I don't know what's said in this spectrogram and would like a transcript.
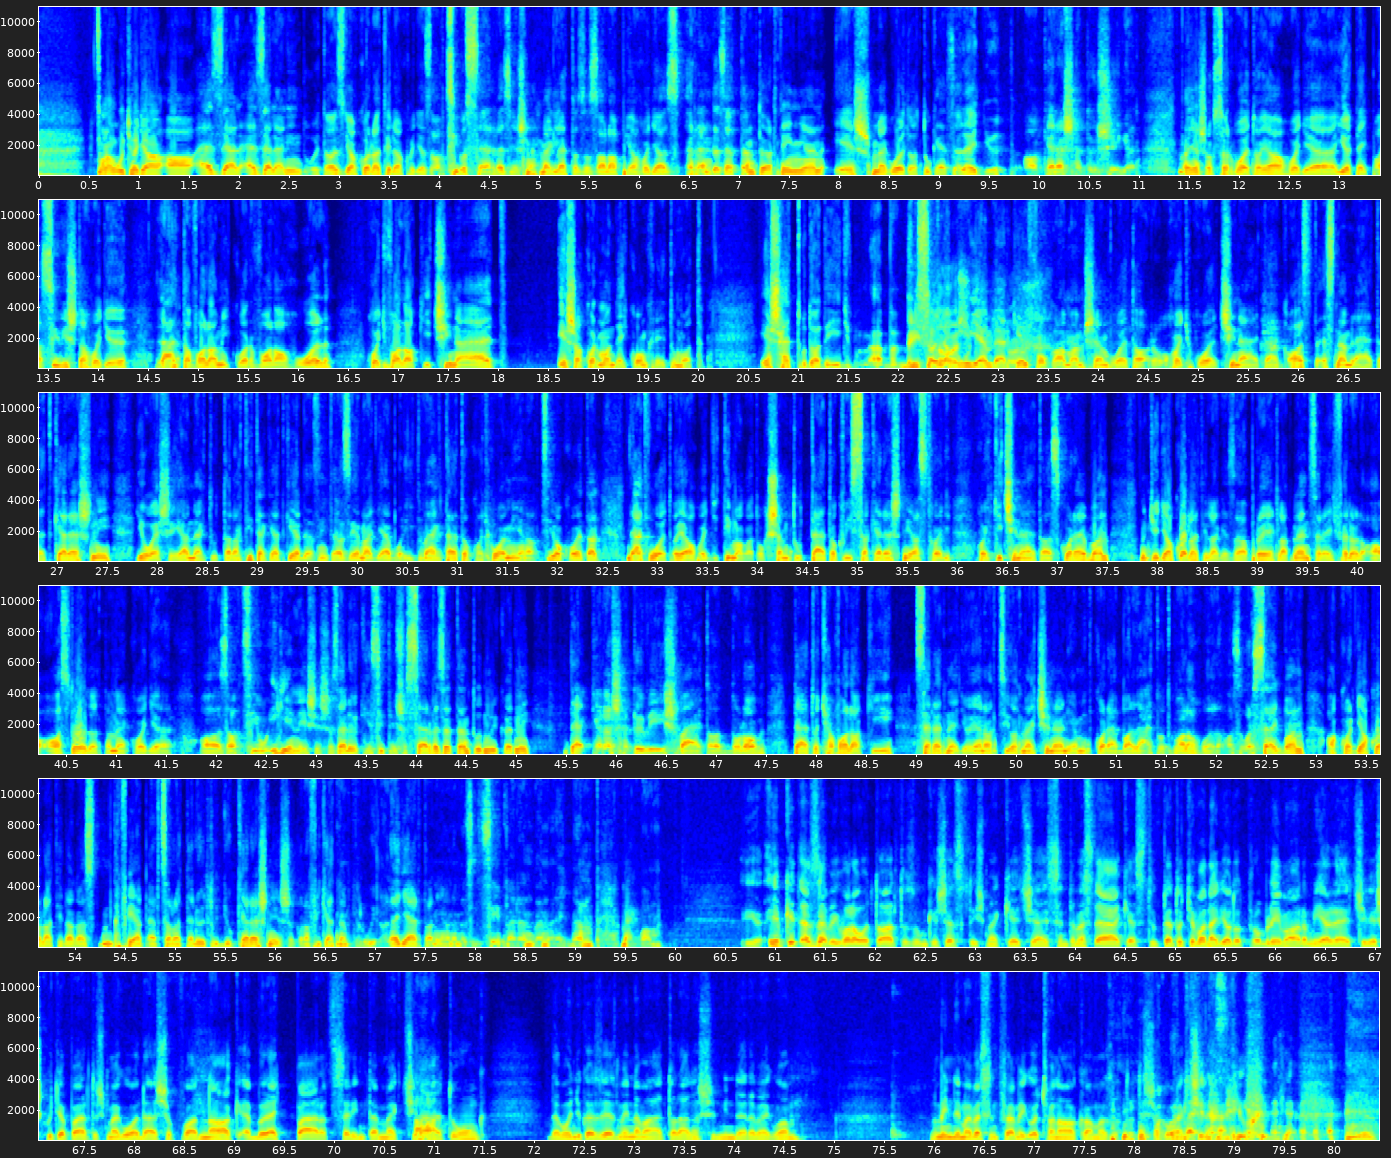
Na, úgyhogy a, a, ezzel, ezzel elindult az gyakorlatilag, hogy az akció szervezésnek meg lett az az alapja, hogy az rendezetten történjen, és megoldottuk ezzel együtt a kereshetőséget. Nagyon sokszor volt olyan, hogy jött egy passzivista, hogy ő látta valamikor valahol, hogy valaki csinált, és akkor mond egy konkrétumot. És hát tudod, így viszonylag biztos, új emberként biztos. fogalmam sem volt arról, hogy hol csinálták azt, ezt nem lehetett keresni, jó eséllyel meg tudtalak titeket kérdezni, te azért nagyjából itt vágtátok, hogy hol milyen akciók voltak, de hát volt olyan, hogy ti magatok sem tudtátok visszakeresni azt, hogy, hogy ki csinálta azt korábban. Úgyhogy gyakorlatilag ez a projektlap rendszer egyfelől azt oldotta meg, hogy az akció igénylés és az előkészítés a szervezeten tud működni, de kereshetővé is vált a dolog. Tehát, hogyha valaki szeretne egy olyan akciót megcsinálni, amit korábban látott valahol az országban, akkor gyakorlatilag azt fél perc alatt elő tudjuk keresni, és a grafikát nem kell újra legyártani, hanem ez itt szépen rendben egyben megvan. Igen. Egyébként ezzel még valahol tartozunk, és ezt is meg kell csinálni. Szerintem ezt elkezdtük. Tehát, hogyha van egy adott probléma, arra milyen lehetséges kutyapártos megoldások vannak. Ebből egy párat szerintem megcsináltunk, Aha. de mondjuk azért ez még nem általános, hogy mindenre megvan. Minden, majd veszünk fel még 50 alkalmazottat, és akkor megcsináljuk. Igen. Igen.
